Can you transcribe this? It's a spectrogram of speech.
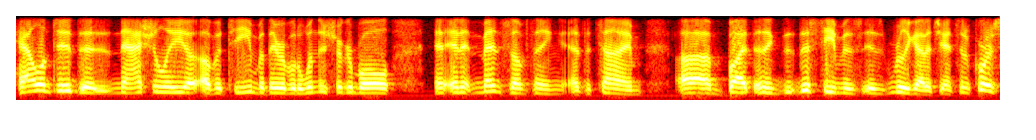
talented uh, nationally of a team, but they were able to win the Sugar Bowl and, and it meant something at the time. Um, but I think th- this team has is really got a chance. And of course,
